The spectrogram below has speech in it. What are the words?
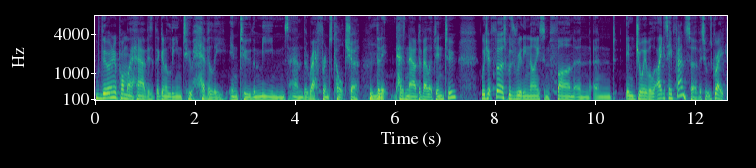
the only problem I have is that they're going to lean too heavily into the memes and the reference culture Mm-hmm. that it has now developed into, which at first was really nice and fun and and enjoyable. I could say fan service; it was great,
